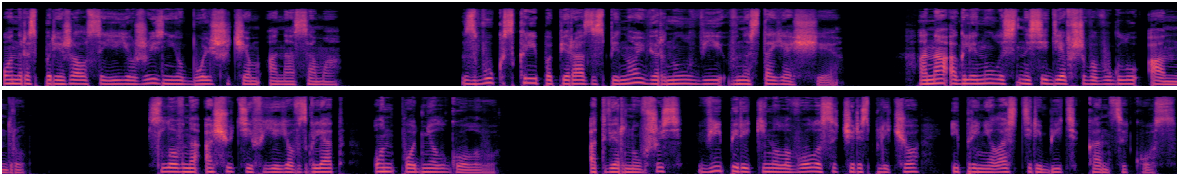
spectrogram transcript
он распоряжался ее жизнью больше, чем она сама. Звук скрипа пера за спиной вернул Ви в настоящее. Она оглянулась на сидевшего в углу Андру. Словно ощутив ее взгляд, он поднял голову. Отвернувшись, Ви перекинула волосы через плечо и принялась теребить концы кос.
